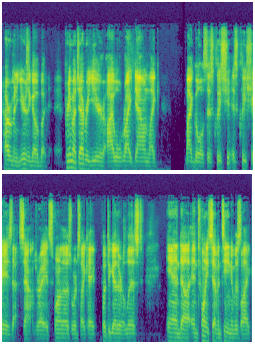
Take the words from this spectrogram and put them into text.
however many years ago but pretty much every year i will write down like my goals as cliche as cliche as that sounds right? It's one of those where it's like hey put together a list. And uh, in 2017 it was like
